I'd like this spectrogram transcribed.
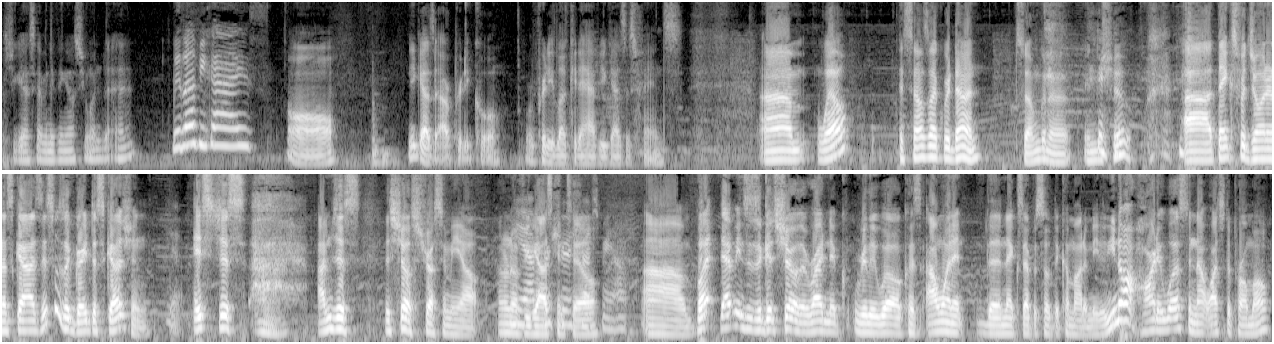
did you guys have anything else you wanted to add? We love you guys. Aw, you guys are pretty cool. We're pretty lucky to have you guys as fans. Um, well, it sounds like we're done, so I'm gonna end the show. uh, thanks for joining us, guys. This was a great discussion. Yeah. It's just, I'm just this show's stressing me out. I don't know if you guys can sure tell. Um, but that means it's a good show. They're writing it really well because I wanted the next episode to come out immediately. You know how hard it was to not watch the promo.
